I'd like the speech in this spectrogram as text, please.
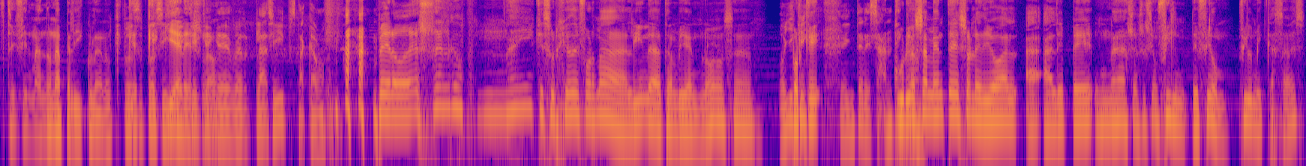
estoy filmando una película, ¿no? ¿Qué, Pues, qué- pues qué sí, quieres, que, no? que ver, cla- sí, pues está cabrón. Pero es algo mm, ahí que surgió de forma linda también, ¿no? O sea, Oye, porque qué interesante. curiosamente eso le dio al, a- al EP una sensación film, de film, fílmica, ¿sabes?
